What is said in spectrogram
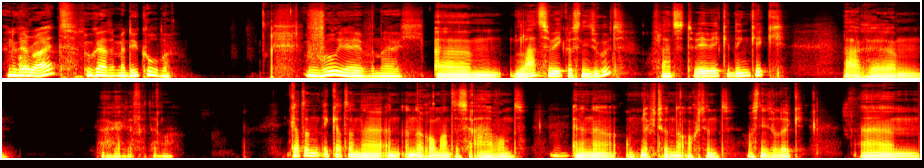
En hoe gaat, Alright. hoe gaat het met u, Kobe? Hoe voel jij je vandaag? Ehm, de laatste week was niet zo goed. Of de laatste twee weken, denk ik. Een paar... ehm hoe ga ik dat vertellen? Ik had een, ik had een, eh, een, een romantische avond. Hmm. En een eh, ontnuchterende ochtend. Was niet zo leuk. Ehm,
